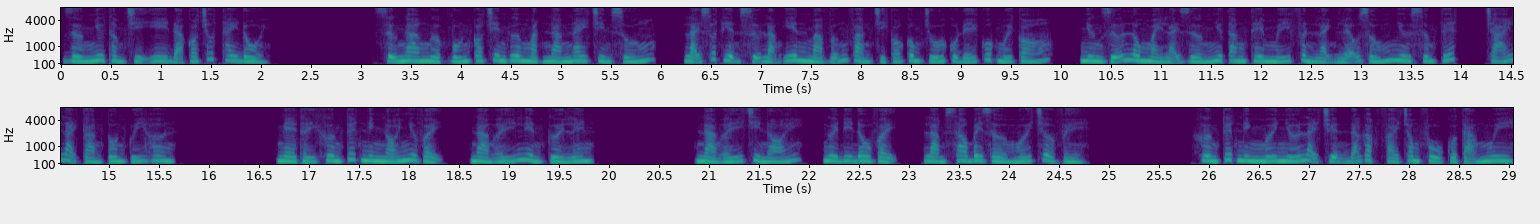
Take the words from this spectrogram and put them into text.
dường như thẩm chỉ y đã có chút thay đổi. Sự ngang ngược vốn có trên gương mặt nàng nay chìm xuống, lại xuất hiện sự lặng yên mà vững vàng chỉ có công chúa của đế quốc mới có, nhưng giữa lông mày lại dường như tăng thêm mấy phần lạnh lẽo giống như sương tuyết, trái lại càng tôn quý hơn. Nghe thấy Khương Tuyết Ninh nói như vậy, nàng ấy liền cười lên. Nàng ấy chỉ nói, người đi đâu vậy, làm sao bây giờ mới trở về. Khương Tuyết Ninh mới nhớ lại chuyện đã gặp phải trong phủ của tạ nguy,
